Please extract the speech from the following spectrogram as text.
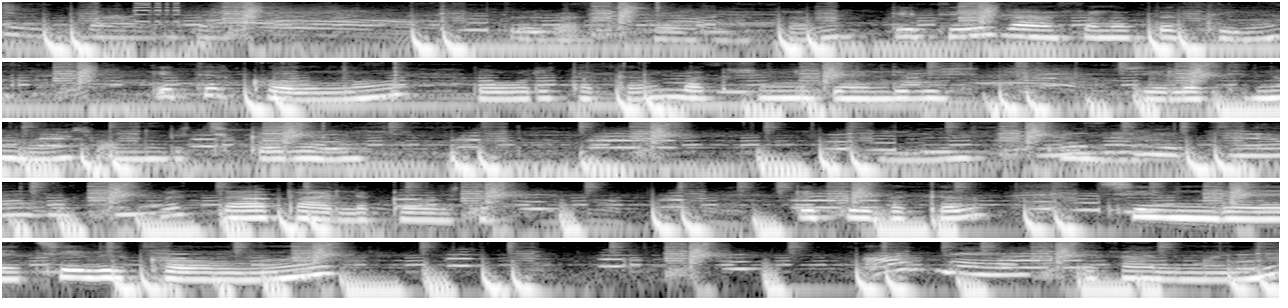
gibi sandım. Dur bak şöyle yapalım. Getir ben sana takayım. Getir kolunu. Doğru takalım. Bak şunun üzerinde bir jelatini var. Onu bir çıkaralım. Bak daha parlak oldu. Getir bakalım. Şimdi çevir kolunu. Anne. Efendim anne.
